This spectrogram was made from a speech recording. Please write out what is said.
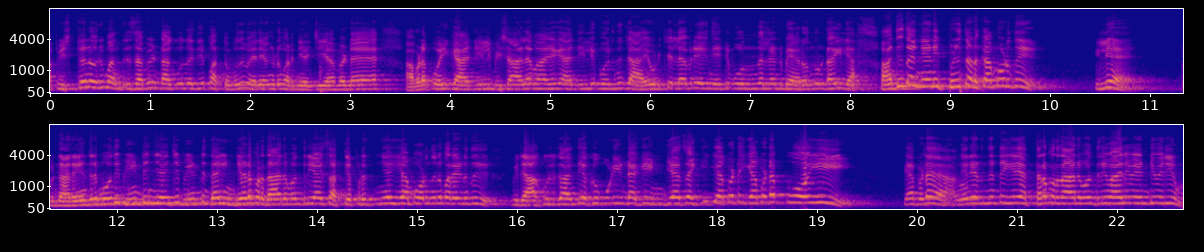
അപ്പോൾ ഇഷ്ടം ഒരു മന്ത്രിസഭ ഉണ്ടാക്കുമെന്ന് വെച്ചാൽ പത്തൊമ്പത് പേരെ അങ്ങോട്ട് പറഞ്ഞു വെച്ചു. അവിടെ അവിടെ പോയി ക്യാന്റീനിൽ വിശാലമായ ക്യാന്റീനിൽ പോയിരുന്ന് ചായ കുടിച്ച് എല്ലാവരും എഴുന്നേറ്റ് പോകുന്നതല്ലാണ്ട് വേറെ ഒന്നും ഉണ്ടായില്ല. അത് തന്നെയാണ് ഇപ്പോഴും നടക്കാൻ പോണത്. ഇല്ലേ? ഇപ്പം നരേന്ദ്രമോദി വീണ്ടും ജയിച്ച് വീണ്ടും ഇതാ ഇന്ത്യയുടെ പ്രധാനമന്ത്രിയായി സത്യപ്രതിജ്ഞ ചെയ്യാൻ പോകണമെന്ന് പറയണത്. രാഹുൽ ഗാന്ധി ഒക്കെ കൂടി ഉണ്ടാക്കിയ ഇന്ത്യ സഖ്യം എവിടെ എവിടെ പോയി. എവിടെ അങ്ങനെയാണെന്നുണ്ടെങ്കിൽ എത്ര പ്രധാനമന്ത്രിമാർ വേണ്ടി വരും?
